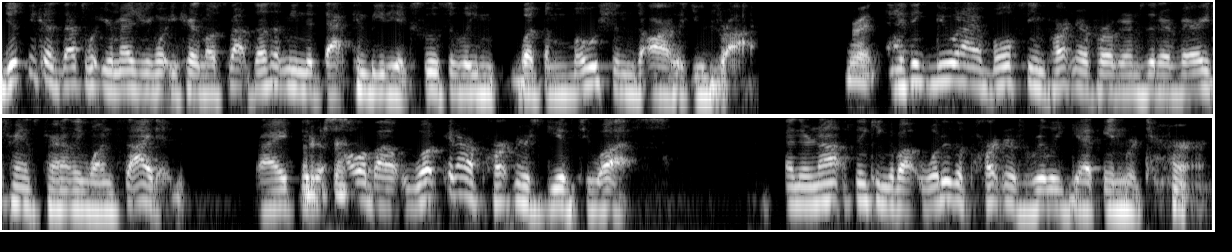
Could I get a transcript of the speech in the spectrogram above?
Just because that's what you're measuring, what you care the most about, doesn't mean that that can be the exclusively what the motions are that you drive. Right. And I think you and I have both seen partner programs that are very transparently one sided right? They're 100%. all about what can our partners give to us? And they're not thinking about what do the partners really get in return.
